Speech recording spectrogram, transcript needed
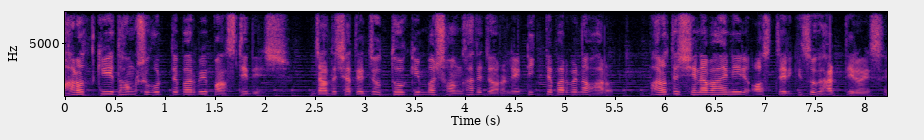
ভারতকে ধ্বংস করতে পারবে পাঁচটি দেশ, যাদের সাথে যুদ্ধ কিংবা সংঘাতে জড়ালে টিকতে পারবে না ভারত। ভারতের সেনাবাহিনীর অস্ত্রের কিছু ঘাটতি রয়েছে।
